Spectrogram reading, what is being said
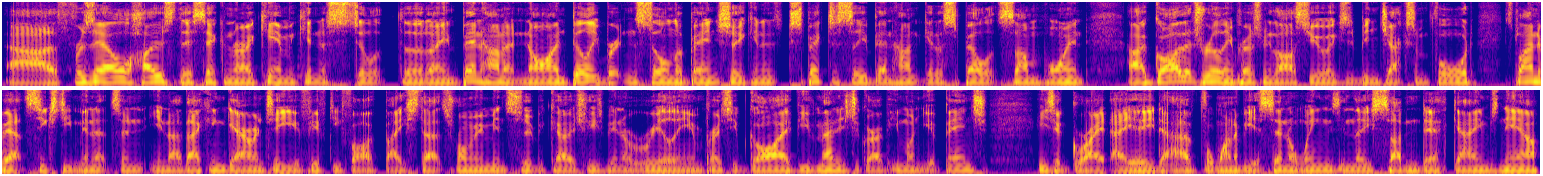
Uh, Frizell hosts their second row. Cam McInnes still at 13. Ben Hunt at 9. Billy Britton still on the bench, so you can expect to see Ben Hunt get a spell at some point. A guy that's really impressed me last few weeks has been Jackson Ford. He's playing about 60 minutes, and, you know, they can guarantee you 55 base stats from him in Supercoach. He's been a really impressive guy. If you've managed to grab him on your bench, he's a great AE to have for one of your centre wings in these sudden death games now.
